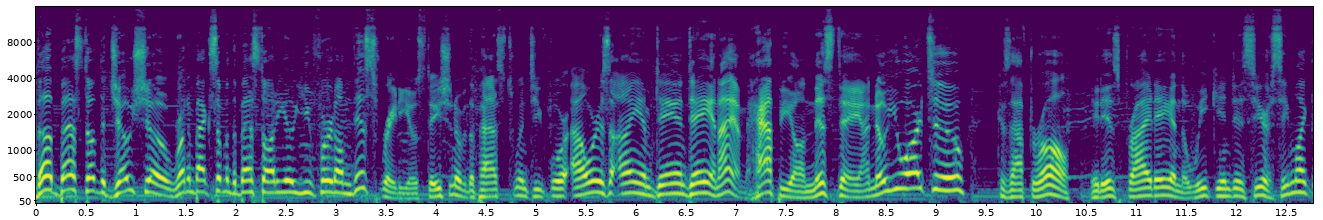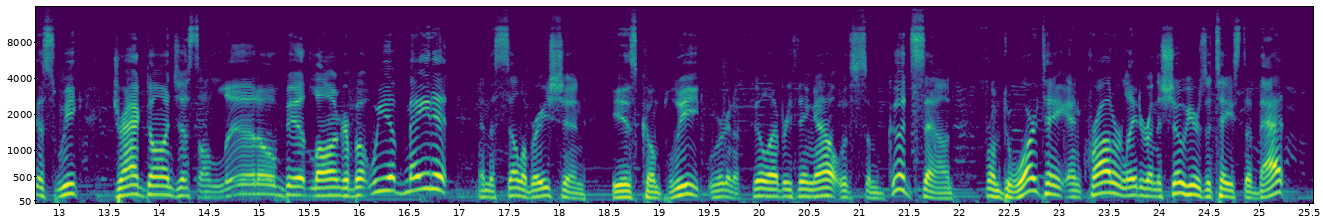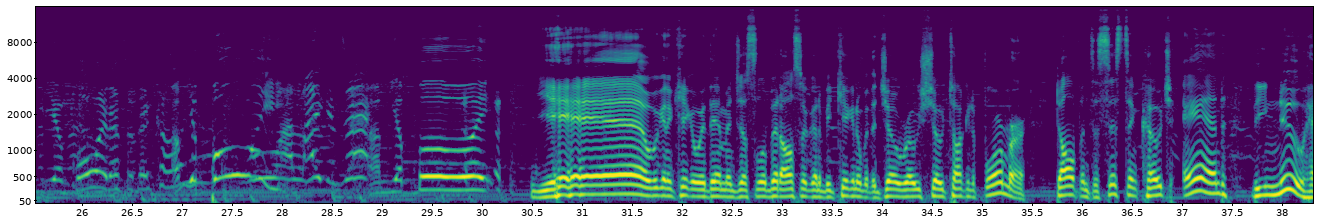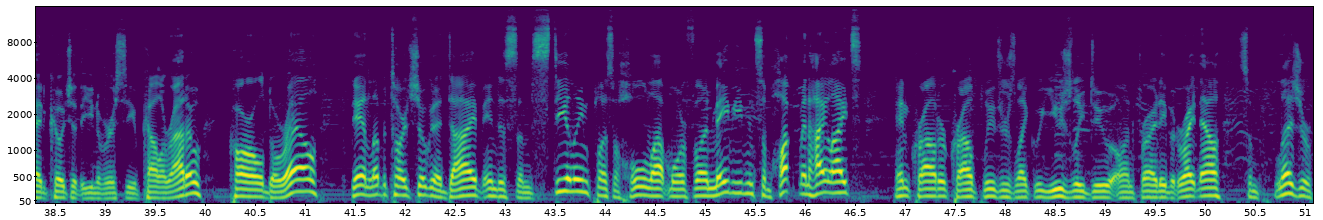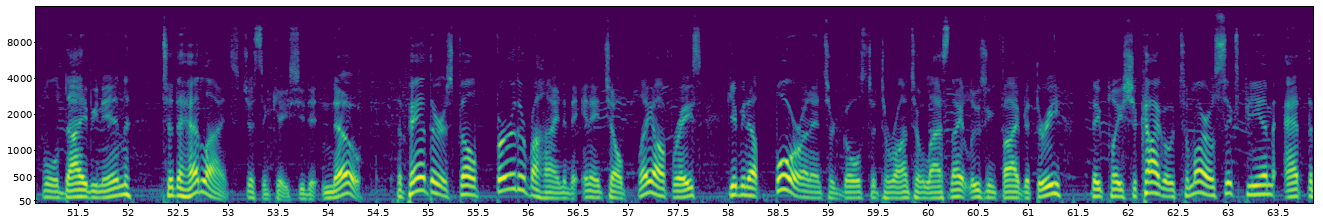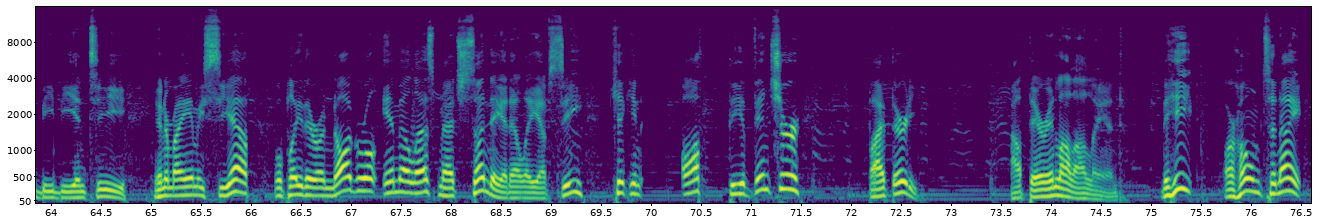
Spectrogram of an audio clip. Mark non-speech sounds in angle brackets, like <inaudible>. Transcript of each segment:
The best of the Joe Show, running back some of the best audio you've heard on this radio station over the past 24 hours. I am Dan Day, and I am happy on this day. I know you are too, because after all, it is Friday and the weekend is here. Seemed like this week dragged on just a little bit longer, but we have made it, and the celebration is complete. We're going to fill everything out with some good sound from Duarte and Crowder later in the show. Here's a taste of that. Your boy, that's what they call I'm your boy. Oh, I like it, Zach. I'm your boy. <laughs> Yeah, we're going to kick it with them in just a little bit. Also, going to be kicking it with the Joe Rose Show, talking to former Dolphins assistant coach and the new head coach at the University of Colorado, Karl Dorrell. Dan Le Batard Show going to dive into some stealing, plus a whole lot more fun, maybe even some Hawkman highlights and Crowder crowd pleasers like we usually do on Friday. But right now, some pleasureful diving in to the headlines, just in case you didn't know. The Panthers fell further behind in the NHL playoff race, giving up four unanswered goals to Toronto last night, losing 5 to 3. They play Chicago tomorrow 6 p.m. at the BB&T. Inter Miami CF will play their inaugural MLS match Sunday at LAFC, kicking off the adventure 5:30 out there in La La Land. The Heat are home tonight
